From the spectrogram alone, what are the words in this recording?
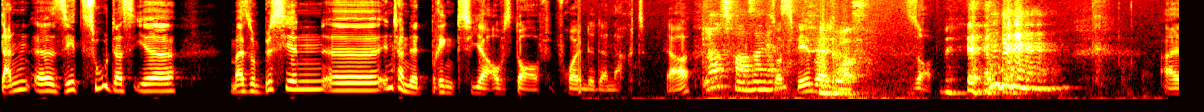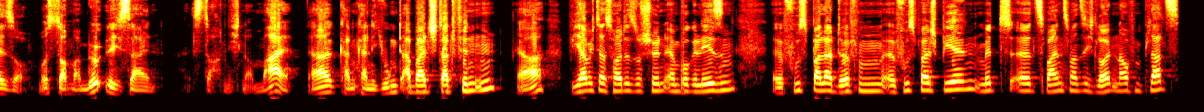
dann äh, seht zu, dass ihr mal so ein bisschen äh, Internet bringt hier aufs Dorf, Freunde der Nacht. Ja. Glasfasernetz. Sonst wählen wir was. So. also, muss doch mal möglich sein. Ist doch nicht normal. Ja, kann keine Jugendarbeit stattfinden. Ja, wie habe ich das heute so schön irgendwo gelesen? Äh, Fußballer dürfen äh, Fußball spielen mit äh, 22 Leuten auf dem Platz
